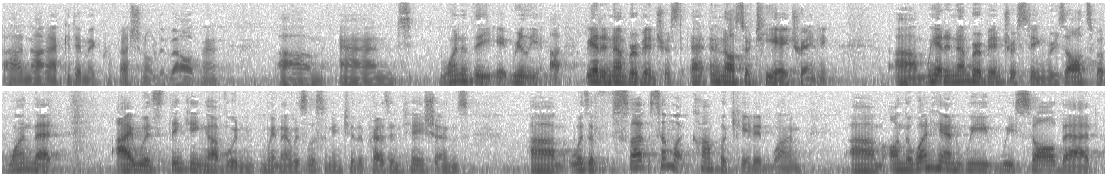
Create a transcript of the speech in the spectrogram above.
uh, non academic professional development. Um, and one of the, it really, uh, we had a number of interest, and also TA training. Um, we had a number of interesting results, but one that I was thinking of when, when I was listening to the presentations um, was a somewhat complicated one. Um, on the one hand, we, we saw that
